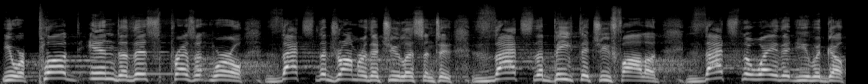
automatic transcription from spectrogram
you were plugged into this present world. That's the drummer that you listened to. That's the beat that you followed. That's the way that you would go.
